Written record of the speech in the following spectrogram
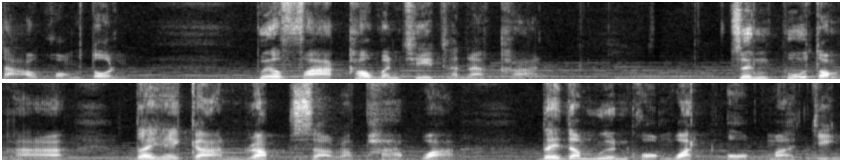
สาวของตน เพื่อฝากเข้าบัญชีธนาคาร ซึ่งผู้ต้องหาได้ให้การรับสารภาพว่าได้นำเงินของวัดออกมาจริง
